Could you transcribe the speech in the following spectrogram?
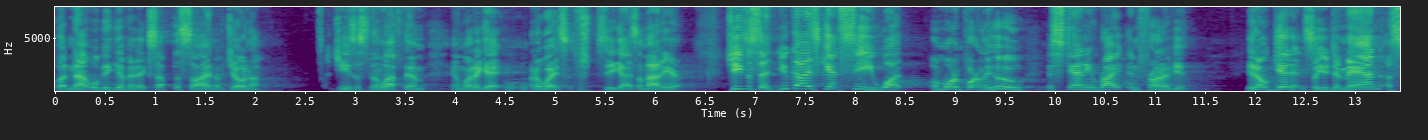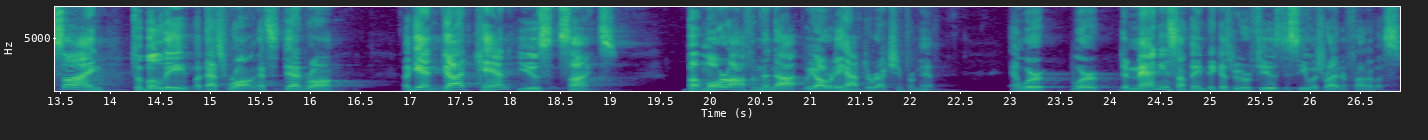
but none will be given except the sign of Jonah. Jesus then left them and went, again, went away. Said, See you guys, I'm out of here. Jesus said, You guys can't see what, or more importantly, who is standing right in front of you. You don't get it. And so you demand a sign to believe, but that's wrong. That's dead wrong. Again, God can use signs, but more often than not, we already have direction from Him. And we're, we're demanding something because we refuse to see what's right in front of us.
